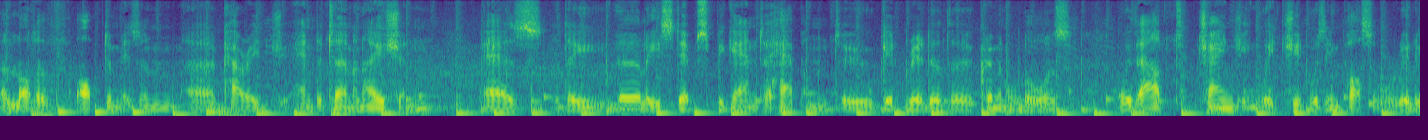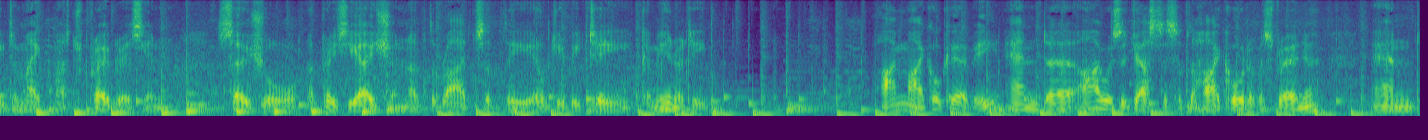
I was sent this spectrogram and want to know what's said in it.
a lot of optimism, uh, courage, and determination as the early steps began to happen to get rid of the criminal laws without changing which it was impossible really to make much progress in social appreciation of the rights of the LGBT community. I'm Michael Kirby, and uh, I was a Justice of the High Court of Australia, and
